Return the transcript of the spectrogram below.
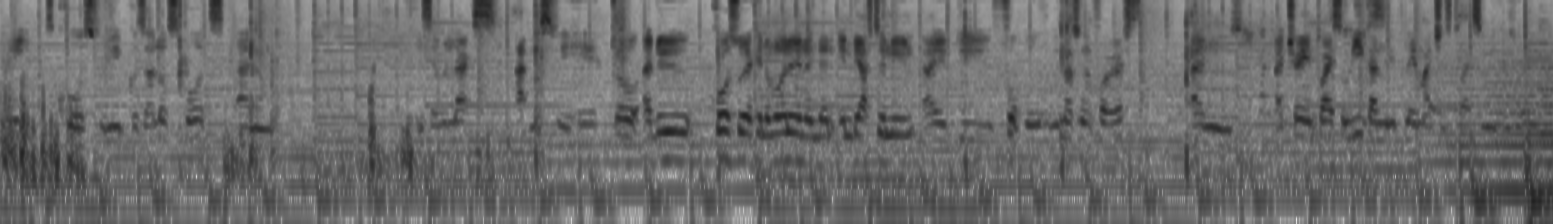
great course for me because I love sports and it's a relaxed atmosphere here. So I do coursework in the morning and then in the afternoon I do football with Nottingham Forest and I train twice a week and we play matches twice a week as well.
